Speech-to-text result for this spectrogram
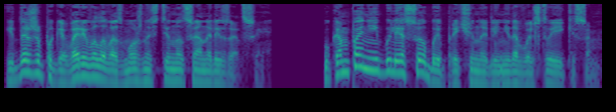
и даже поговаривал о возможности национализации. У компании были особые причины для недовольства Экисом.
